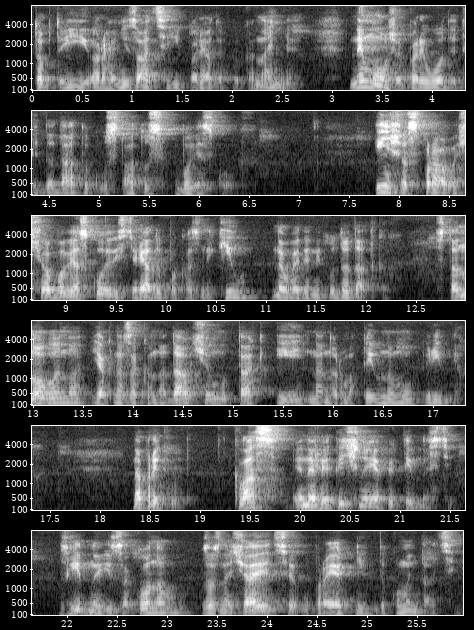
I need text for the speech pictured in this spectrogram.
тобто її організації і порядок виконання, не може переводити додаток у статус обов'язкових. Інша справа, що обов'язковість ряду показників, наведених у додатках, встановлено як на законодавчому, так і на нормативному рівнях. Наприклад, клас енергетичної ефективності згідно із законом зазначається у проєктній документації,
